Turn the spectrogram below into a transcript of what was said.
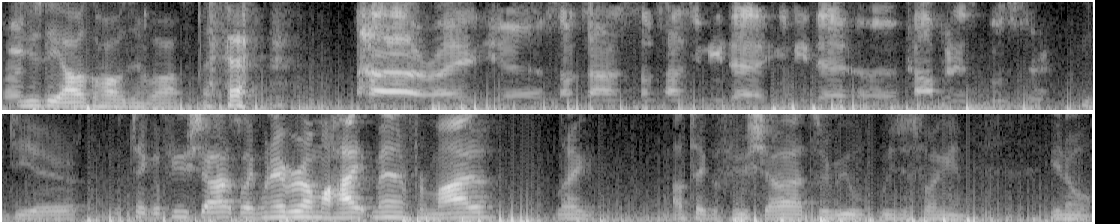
but- usually alcohol's involved. Ah, right. Yeah. Sometimes, sometimes you need that. You need that uh, confidence booster. yeah, take a few shots. Like whenever I'm a hype man for Maya, like I'll take a few shots, or we we just fucking, you know,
